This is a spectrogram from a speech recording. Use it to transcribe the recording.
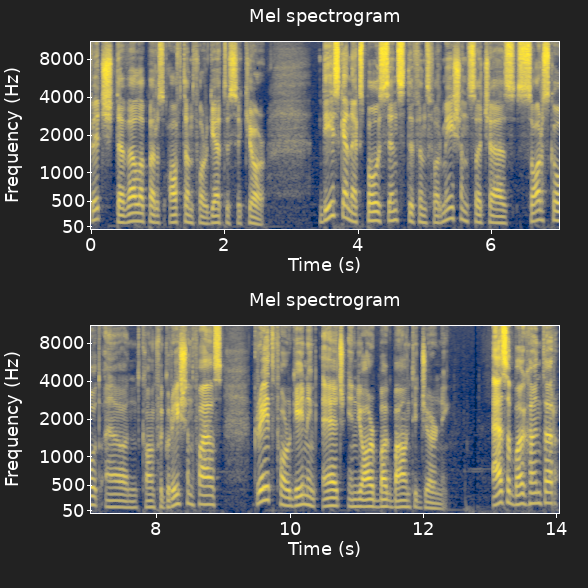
which developers often forget to secure. These can expose sensitive information such as source code and configuration files, great for gaining edge in your bug bounty journey. As a bug hunter,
